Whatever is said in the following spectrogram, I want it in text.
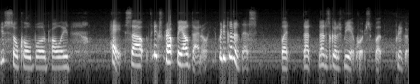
You're so cold-blooded, Pauline. Hey, so, thanks for helping me out, Dino. You're pretty good at this. But, that not as good as me, of course, but pretty good.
